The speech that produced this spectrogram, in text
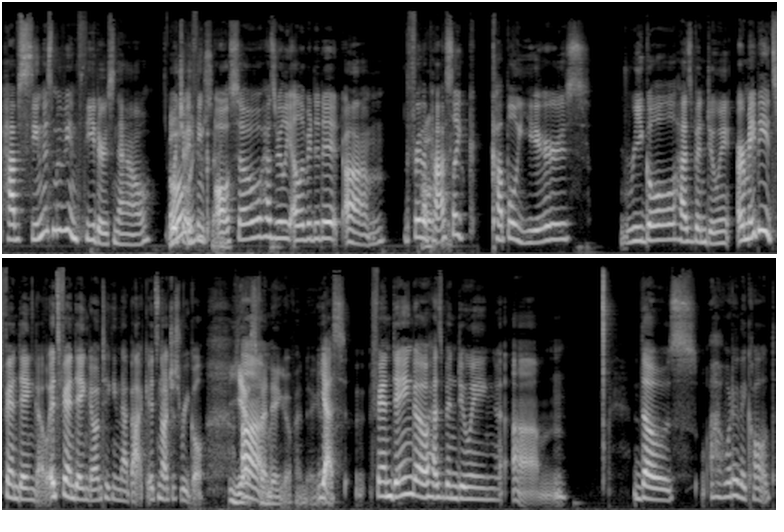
have seen this movie in theaters now, which Oh, I think also has really elevated it. Um, for the past like couple years, Regal has been doing, or maybe it's Fandango. It's Fandango. I'm taking that back. It's not just Regal. Yes, Um, Fandango, Fandango. Yes, Fandango has been doing um those uh, what are they called?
